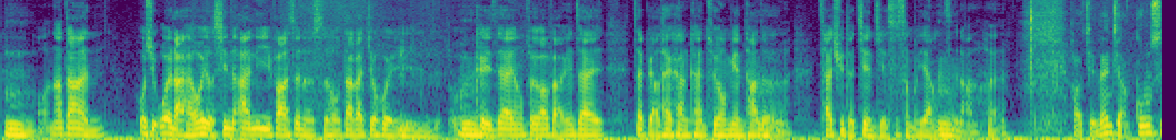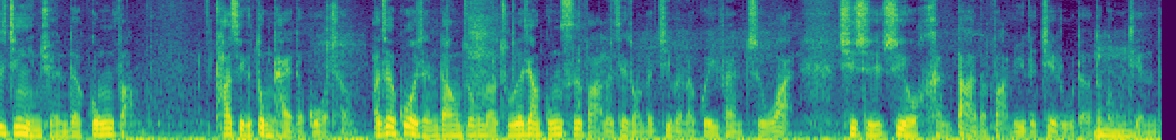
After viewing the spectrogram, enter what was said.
嗯，哦，那当然。或许未来还会有新的案例发生的时候，大概就会可以再用最高法院再再表态看看最后面他的采取的见解是什么样子呢？好，简单讲，公司经营权的攻防，它是一个动态的过程，而这个过程当中呢，除了像公司法的这种的基本的规范之外，其实是有很大的法律的介入的的空间的。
